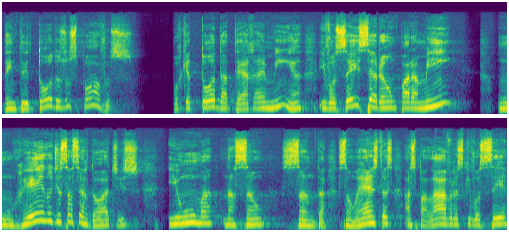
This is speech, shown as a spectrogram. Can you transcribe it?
dentre todos os povos, porque toda a terra é minha e vocês serão para mim um reino de sacerdotes e uma nação santa. São estas as palavras que você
